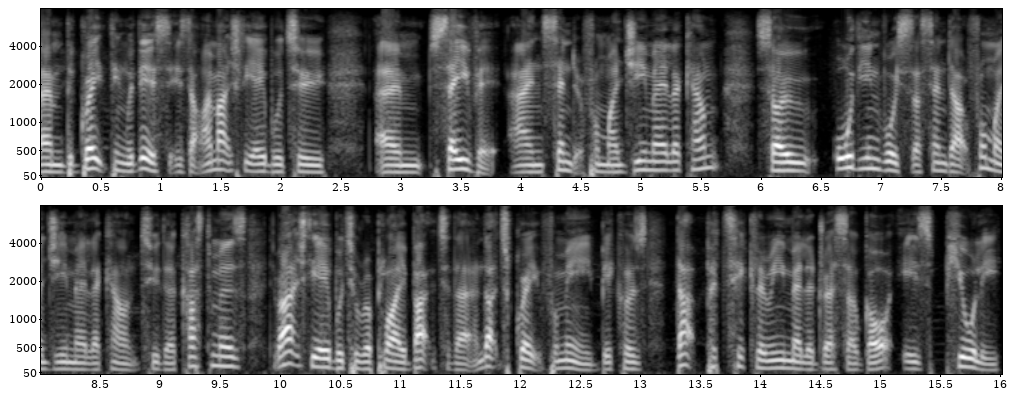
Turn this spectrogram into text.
um, the great thing with this is that I'm actually able to um, save it and send it from my Gmail account. So all the invoices I send out from my Gmail account to the customers they're actually able to reply back to that. And that's great for me because that particular email address I've got is purely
